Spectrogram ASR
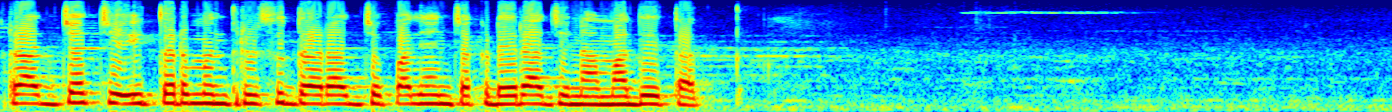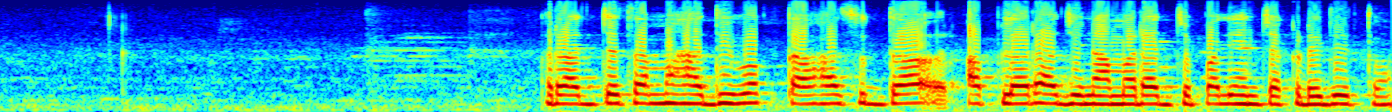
राज्याचे इतर मंत्री सुद्धा राज्यपाल यांच्याकडे राजीनामा देतात. राज्याचा महाधिवक्ता हा सुद्धा आपला राजीनामा राज्यपाल यांच्याकडे देतो.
